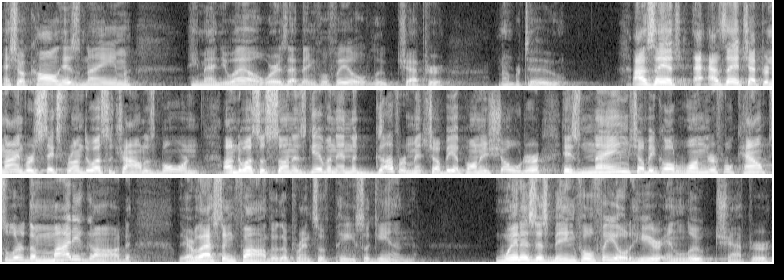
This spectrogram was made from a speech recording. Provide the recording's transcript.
and shall call his name Emmanuel. Where is that being fulfilled? Luke chapter number 2. Isaiah, Isaiah chapter 9, verse 6 For unto us a child is born, unto us a son is given, and the government shall be upon his shoulder. His name shall be called Wonderful, Counselor, the Mighty God, the Everlasting Father, the Prince of Peace. Again, when is this being fulfilled? Here in Luke chapter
